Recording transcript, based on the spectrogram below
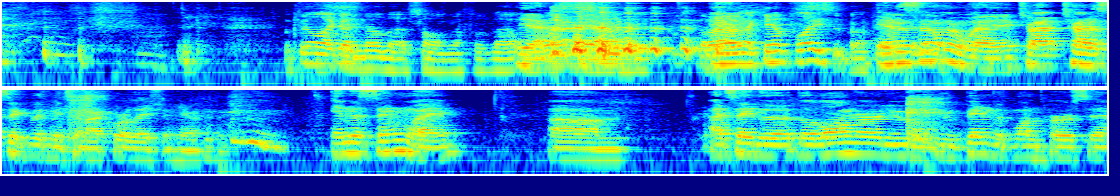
I feel like I know that song off of that Yeah, one. yeah. snippet, But I, I can't place it, but I In a like I know. similar way, try try to stick with me to my correlation here. In the same way, um, I'd say the the longer you you've been with one person,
